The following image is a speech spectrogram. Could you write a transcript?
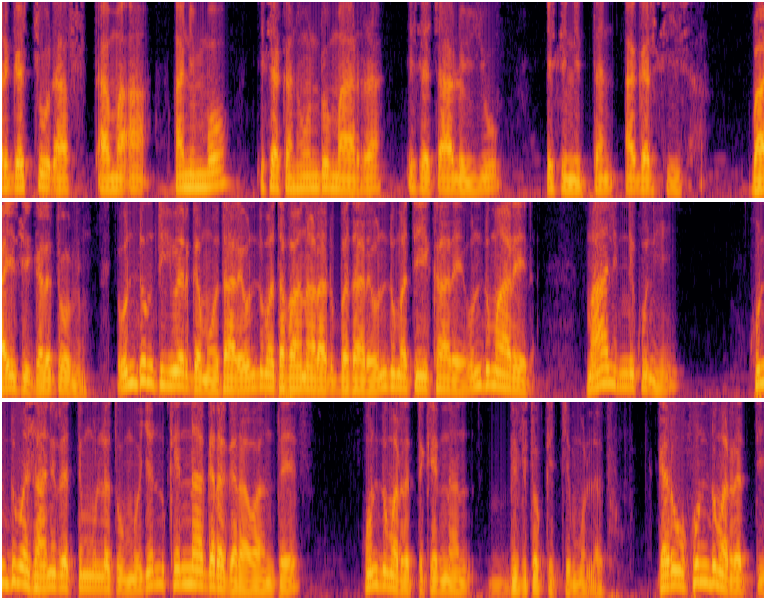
argachuudhaaf dhama'a ani immoo isa kan hundumaarra isa caaluyyuu isinittan agarsiisa. baay'isii galatoome. hundumtiyyuu ergamootaare hundumata afaan haaraa dubbataare hundumati hiikaare hundumaareedha maal inni kun hunduma isaanii irratti mul'atu immoo jennu kennaa gara garaa waan ta'eef hunduma irratti kennaan bifi tokkichi mul'atu. Garuu hunduma irratti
